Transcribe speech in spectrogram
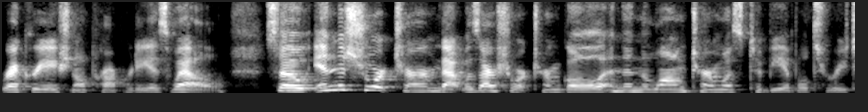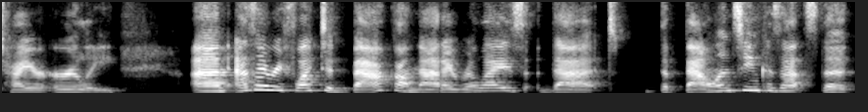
recreational property as well. So in the short term, that was our short term goal. And then the long term was to be able to retire early. Um, as I reflected back on that, I realized that the balancing, because that's the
